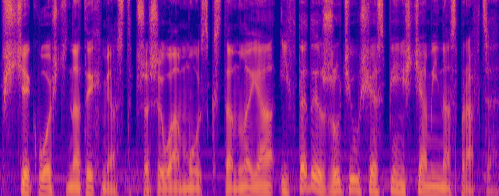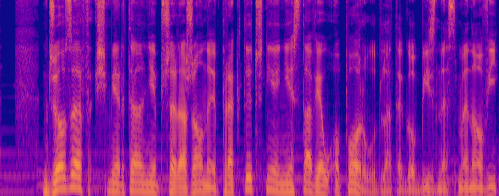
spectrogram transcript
Wściekłość natychmiast przeszyła mózg Stanleya i wtedy rzucił się z pięściami na sprawcę. Joseph, śmiertelnie przerażony, praktycznie nie stawiał oporu dla tego biznesmenowi.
